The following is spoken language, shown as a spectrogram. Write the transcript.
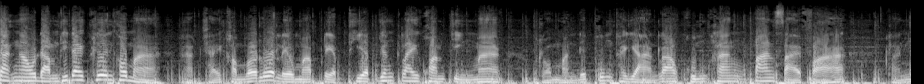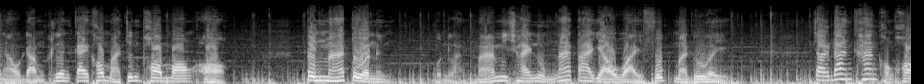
จากเงาดำที่ได้เคลื่อนเข้ามา หากใช้คำว่ารวดเร็วมาเปรียบเทียบยังไกลความจริงมาก เพราะมันได้พุ่งทะยานราวคุ้มคลั่งป้านสายฟ้า ครั้นเงาดำเคลื่อนใกล้เข้ามาจึงพอมองออก เป็นม้าตัวหนึ่ง บนหลังม้ามีชายหนุ่มหน้าตายาววัยฟุบมาด้วย จากด้านข้างของคอ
